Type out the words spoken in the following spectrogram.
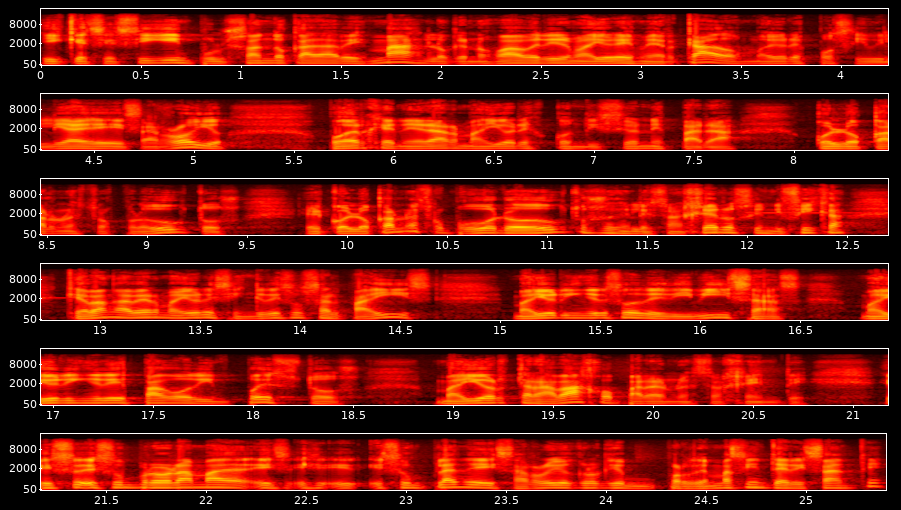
y que se sigue impulsando cada vez más, lo que nos va a abrir mayores mercados, mayores posibilidades de desarrollo, poder generar mayores condiciones para colocar nuestros productos. El colocar nuestros productos en el extranjero significa que van a haber mayores ingresos al país, mayor ingreso de divisas, mayor ingreso pago de impuestos, mayor trabajo para nuestra gente. Eso es un programa, es, un plan de desarrollo creo que por demás interesante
